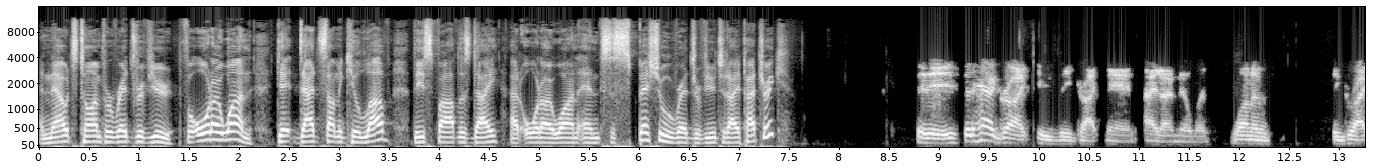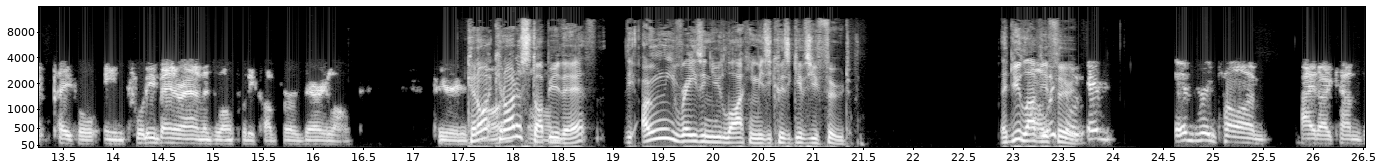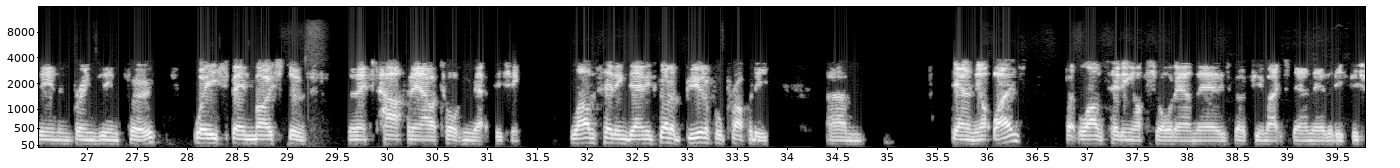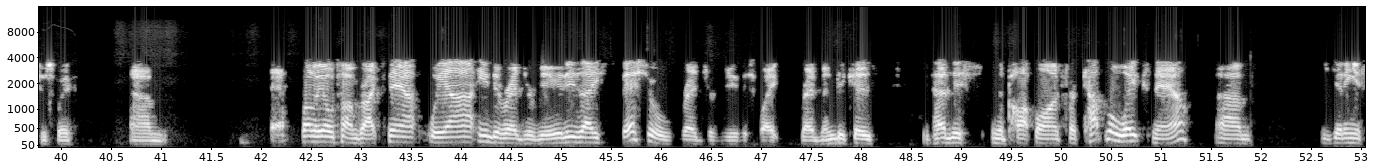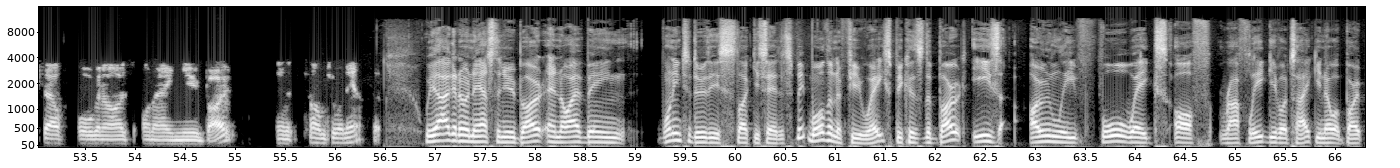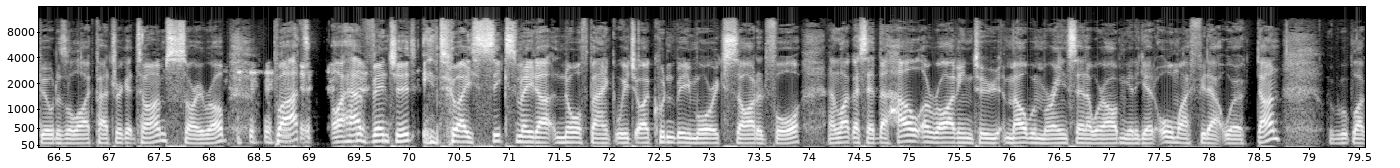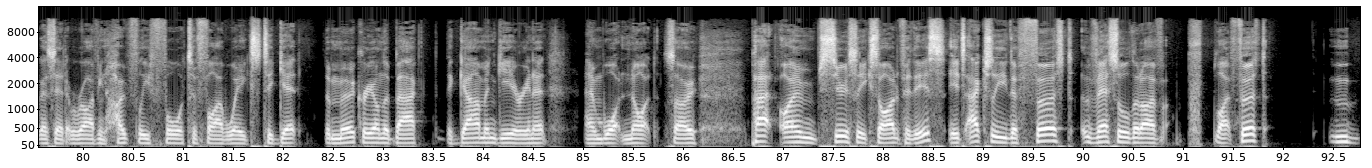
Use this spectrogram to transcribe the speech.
And now it's time for Red's review. For Auto One, get dad something he'll love this Father's Day at Auto One. And it's a special Red's review today, Patrick. It is, but how great is the great man, Ado Millman? One of the great people in footy, been around the Geelong Footy Club for a very long period Can I time. can I just stop Um, you there? The only reason you like him is because he gives you food. And you love oh, your food. Every, every time Ado comes in and brings in food, we spend most of the next half an hour talking about fishing. Loves heading down. He's got a beautiful property um, down in the Otways, but loves heading offshore down there. He's got a few mates down there that he fishes with. Um, yeah, one of the all-time greats. Now we are into Red's review. It is a special Red's review this week, Redmond, because we've had this in the pipeline for a couple of weeks now. Um, you're getting yourself organised on a new boat, and it's time to announce it. We are going to announce the new boat, and I've been wanting to do this, like you said, it's a bit more than a few weeks because the boat is only four weeks off, roughly, give or take. You know what boat builders are like, Patrick, at times. Sorry, Rob. But I have ventured into a six metre North Bank, which I couldn't be more excited for. And like I said, the hull arriving to Melbourne Marine Centre, where I'm going to get all my fit out work done. Like I said, arriving hopefully four to five weeks to get the Mercury on the back, the Garmin gear in it, and whatnot. So, Pat, I'm seriously excited for this. It's actually the first vessel that I've, like, first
